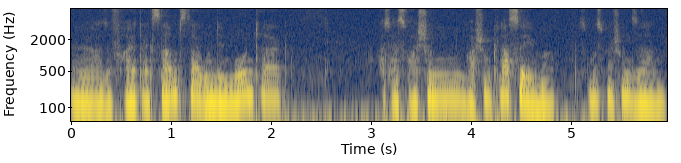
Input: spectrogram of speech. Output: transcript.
Äh, also Freitag, Samstag und den Montag. Also das war schon, war schon klasse immer. Das muss man schon sagen.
